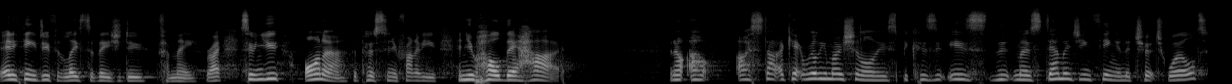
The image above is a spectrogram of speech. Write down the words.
Anything you do for the least of these, you do for me, right? So when you honor the person in front of you and you hold their heart, and I, I start, I get really emotional on this because it is the most damaging thing in the church world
